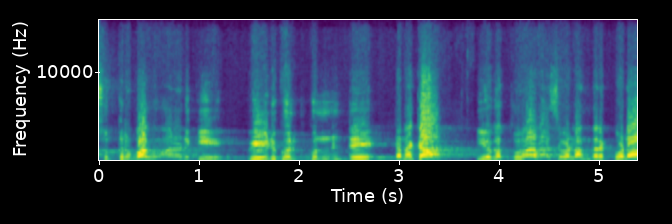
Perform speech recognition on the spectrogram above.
శుక్ర భగవానుడికి వేడుకొలుపుకుంటే కనుక ఈ యొక్క తులారాశి వాళ్ళందరికి కూడా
